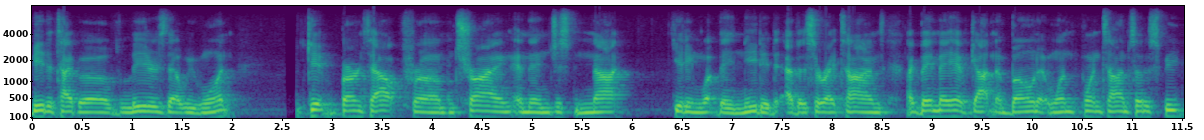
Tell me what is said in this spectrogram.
be the type of leaders that we want get burnt out from trying and then just not getting what they needed at the right times. Like they may have gotten a bone at one point in time, so to speak,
